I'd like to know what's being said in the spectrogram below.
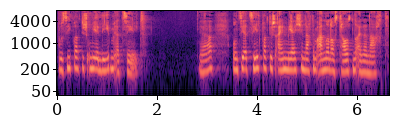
wo sie praktisch um ihr Leben erzählt. Ja, und sie erzählt praktisch ein Märchen nach dem anderen aus Tausend und einer Nacht.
